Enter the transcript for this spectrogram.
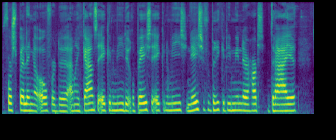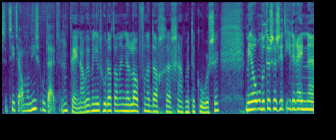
voorspellingen over de Amerikaanse economie, de Europese economie, Chinese fabrieken die minder hard draaien. Dus het ziet er allemaal niet zo goed uit. Oké, nou ik ben benieuwd hoe dat dan in de loop van de dag uh, gaat met de koersen. Merel, ondertussen zit iedereen uh,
